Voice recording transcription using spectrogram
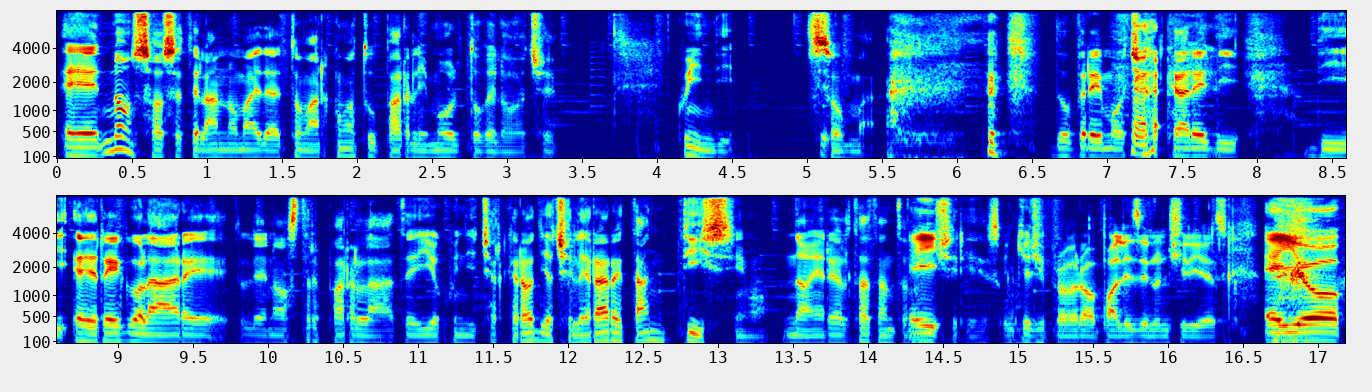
E non so se te l'hanno mai detto, Marco, ma tu parli molto veloce. Quindi, Sì. insomma, dovremo cercare di, di eh, regolare le nostre parlate. Io quindi cercherò di accelerare tantissimo. No, in realtà tanto non Ehi, ci riesco. Anch'io ci proverò a palese non ci riesco. E io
